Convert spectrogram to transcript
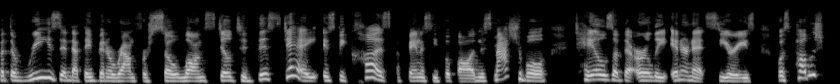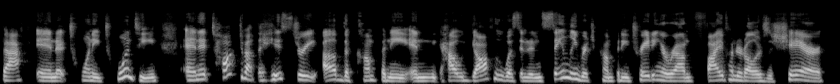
But the reason that they've been around for so long still to this day is because of fantasy football. And this Mashable Tales of the Early Internet series was published back in 2020. And it talked about the history of the company and how Yahoo was an insanely rich company trading around $500 a share.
